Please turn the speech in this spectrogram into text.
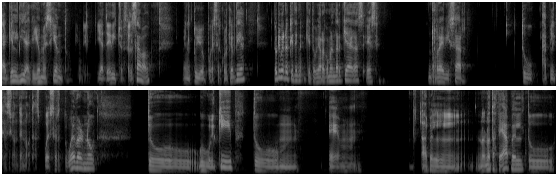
aquel día que yo me siento, ya te he dicho, es el sábado, en el tuyo puede ser cualquier día, lo primero que que te voy a recomendar que hagas es revisar tu aplicación de notas. Puede ser tu Evernote, tu Google Keep, tu mm, em, Apple, notas de Apple, tu,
